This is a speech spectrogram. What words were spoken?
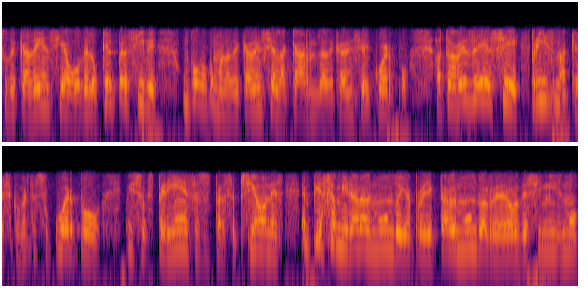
su decadencia o de lo que él percibe, un poco como la decadencia de la carne, la decadencia del cuerpo, a través de ese prisma que se convierte en su cuerpo y su experiencia, sus percepciones, empieza a mirar al mundo y a proyectar al mundo alrededor de sí mismo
